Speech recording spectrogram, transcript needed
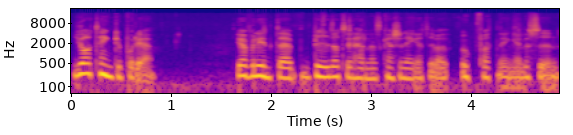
Jag tänker på det. Jag vill inte bidra till hennes kanske negativa uppfattning eller syn.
